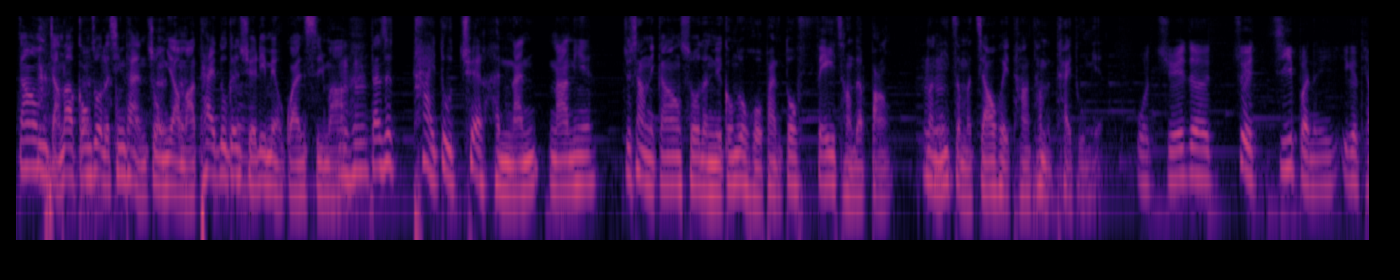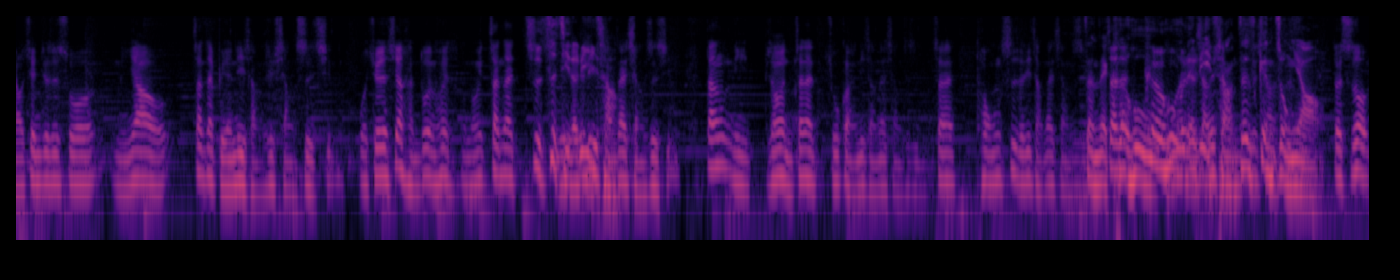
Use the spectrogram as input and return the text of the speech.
刚刚我们讲到工作的心态很重要嘛，态度跟学历没有关系嘛，但是态度却很难拿捏。就像你刚刚说的，你的工作伙伴都非常的棒，那你怎么教会他他们态度面？我觉得最基本的一个条件就是说，你要站在别人立场去想事情。我觉得现在很多人会很容易站在自自己的立场在想事情。当你比如说你站在主管的立场在想事情，站在同事的立场在想事情，站在客户客户的立场，这是更重要的时候，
